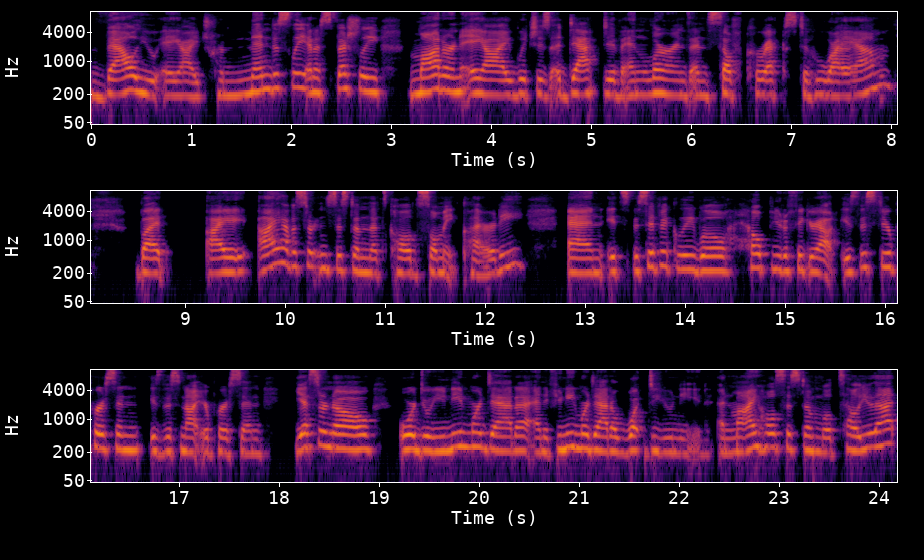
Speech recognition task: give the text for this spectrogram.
value AI tremendously, and especially modern AI, which is adaptive and learns and self corrects to who I am. But I I have a certain system that's called soulmate clarity and it specifically will help you to figure out is this your person? Is this not your person? Yes or no? Or do you need more data? And if you need more data what do you need? And my whole system will tell you that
